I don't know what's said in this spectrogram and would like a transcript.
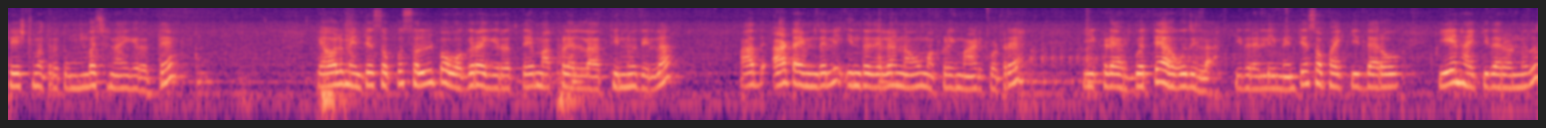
ಟೇಸ್ಟ್ ಮಾತ್ರ ತುಂಬ ಚೆನ್ನಾಗಿರುತ್ತೆ. ಯಾವಾಗಲೂ ಮೆಂತ್ಯ ಸೊಪ್ಪು ಸ್ವಲ್ಪ ಒಗರಾಗಿರುತ್ತೆ ಮಕ್ಕಳೆಲ್ಲ ತಿನ್ನೋದಿಲ್ಲ. ಅದು, ಆ ಟೈಮ್ದಲ್ಲಿ ಇಂಥದ್ದೆಲ್ಲ ನಾವು ಮಕ್ಕಳಿಗೆ ಮಾಡಿಕೊಟ್ರೆ ಈ ಕಡೆ ಅವ್ರಿಗೆ ಗೊತ್ತೇ ಆಗೋದಿಲ್ಲ ಇದರಲ್ಲಿ ಮೆಂತ್ಯ ಸೊಪ್ಪು ಹಾಕಿದ್ದಾರೋ, ಏನು ಹಾಕಿದ್ದಾರೋ ಅನ್ನೋದು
